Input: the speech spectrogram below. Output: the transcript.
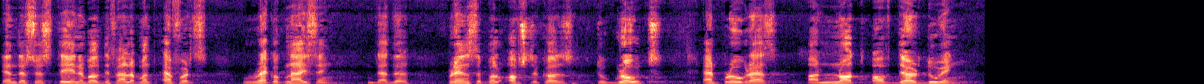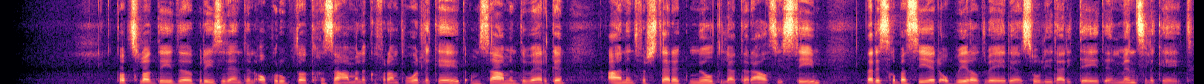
in their sustainable development efforts, recognizing that the principal obstacles to growth and progress are not of their doing. Tot slot deed de president een oproep tot gezamenlijke verantwoordelijkheid om samen te werken aan een versterkt multilateraal systeem dat is gebaseerd op wereldwijde solidariteit en menselijkheid.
